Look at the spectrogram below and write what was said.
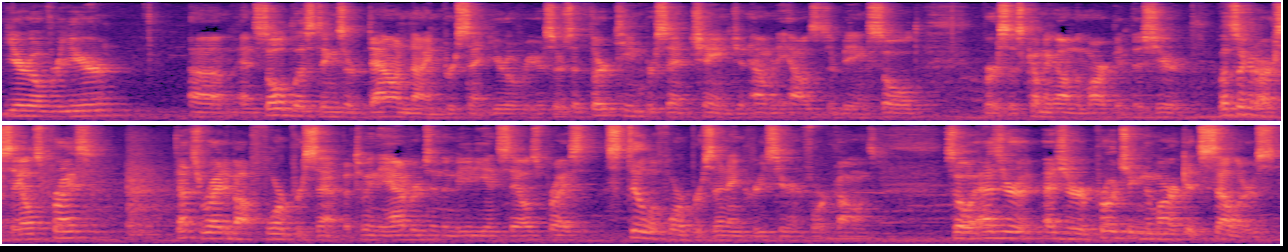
year over year, um, and sold listings are down 9% year over year. So there's a 13% change in how many houses are being sold versus coming on the market this year. Let's look at our sales price. That's right about 4% between the average and the median sales price. Still a 4% increase here in Fort Collins. So as you're, as you're approaching the market sellers,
